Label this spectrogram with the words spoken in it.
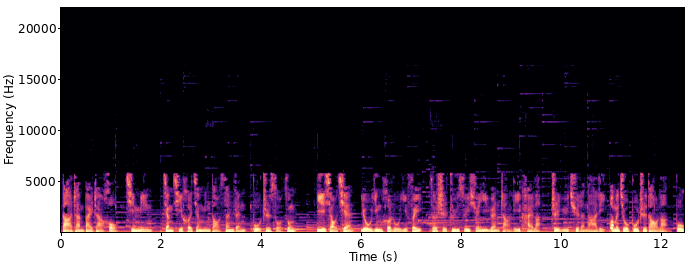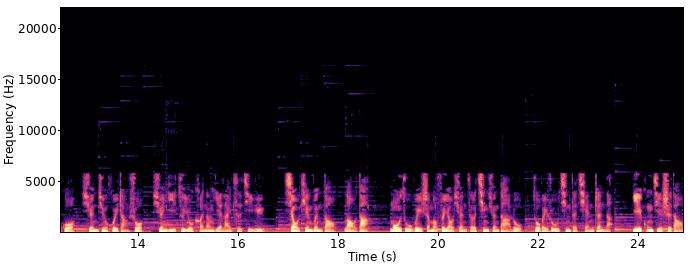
大战败战后，秦明、江琪和江明道三人不知所踪。”叶小倩、柳英和鲁亦飞则是追随玄毅院长离开了，至于去了哪里，我们就不知道了。不过玄俊会长说，玄毅最有可能也来自机遇。啸天问道：“老大，魔族为什么非要选择清玄大陆作为入侵的前阵呢？”夜空解释道：“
